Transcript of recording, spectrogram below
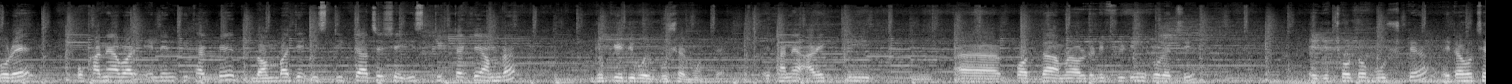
করে ওখানে আবার এলএন কি থাকবে। লম্বা যে স্টিকটা আছে, সেই স্টিকটাকে আমরা ঢুকিয়ে দিব ওই বুশের মধ্যে। এখানে আরেকটি পর্দা আমরা অলরেডি ফিটিং করেছি। এই যে ছোট বুশটা, এটা হচ্ছে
